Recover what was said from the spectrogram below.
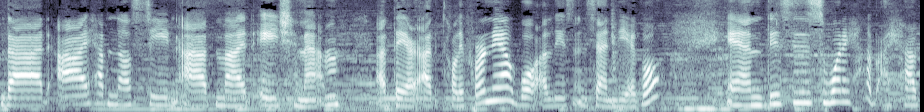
that I have not seen at my H&M uh, there at California, well at least in San Diego. And this is what I have. I have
